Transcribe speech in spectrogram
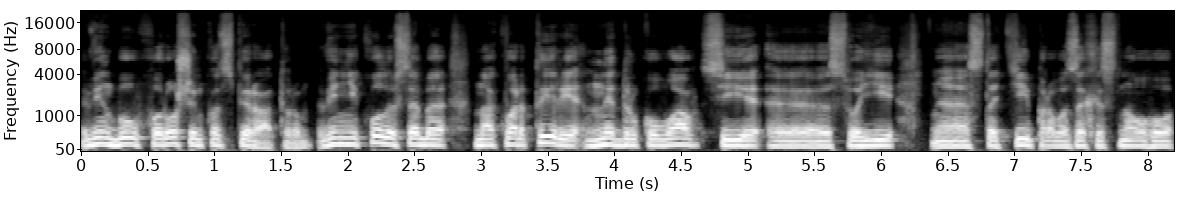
він був хорошим конспіратором. Він ніколи в себе на квартирі не друкував ці е, свої е, статті правозахисного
